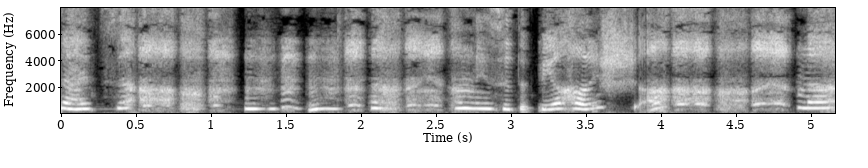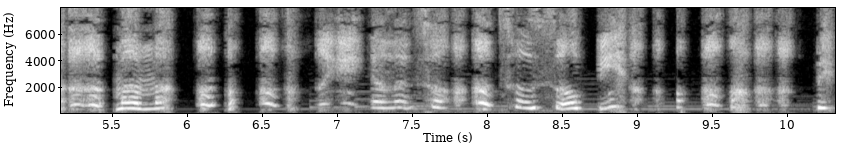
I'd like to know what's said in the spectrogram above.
奶子，嗯嗯嗯，妹子的鼻好爽，妈妈妈，原来操操骚逼，逼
